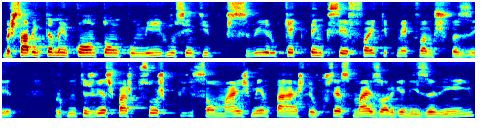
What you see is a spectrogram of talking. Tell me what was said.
mas sabem que também contam comigo no sentido de perceber o que é que tem que ser feito e como é que vamos fazer. Porque muitas vezes para as pessoas que são mais mentais, têm o processo mais organizadinho,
